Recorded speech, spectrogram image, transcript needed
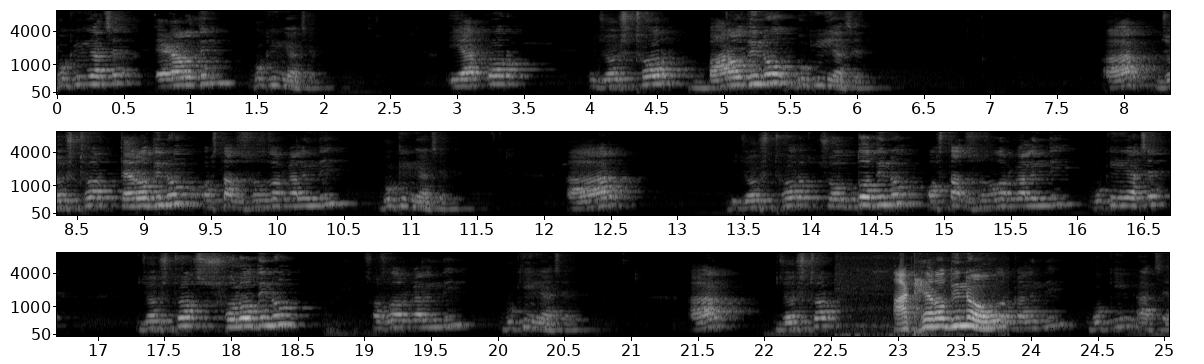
বুকিং আছে, এগারো দিন বুকিং আছে। এরপর জ্যৈষ্ঠর বারো দিনও বুকিং আছে। আর জ্যৈষ্ঠর তেরো দিনও, অর্থাৎ সচেতন কালিন্দি বুকিং আছে। আর জ্যৈষ্ঠর চোদ্দ দিনও, অর্থাৎ সচেতন কালিন্দি বুকিং আছে। জ্যৈষ্ঠর ষোলো দিনও সচেতন কালিন্দি বুকিং আছে। আর জ্যৈষ্ঠর আঠেরো দিনেও? বুকিং আছে।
